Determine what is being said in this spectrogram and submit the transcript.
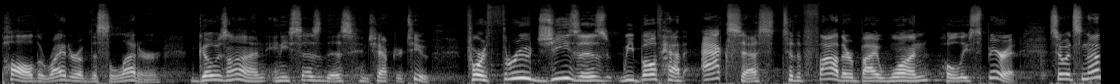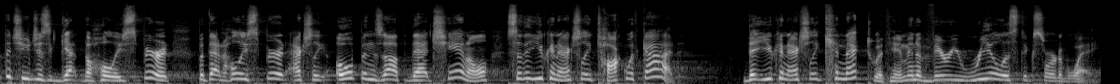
Paul, the writer of this letter, goes on and he says this in chapter 2 For through Jesus we both have access to the Father by one Holy Spirit. So it's not that you just get the Holy Spirit, but that Holy Spirit actually opens up that channel so that you can actually talk with God, that you can actually connect with Him in a very realistic sort of way.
